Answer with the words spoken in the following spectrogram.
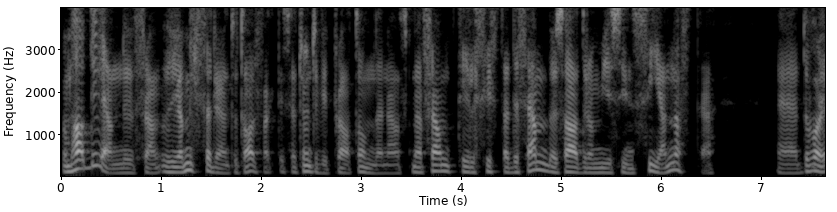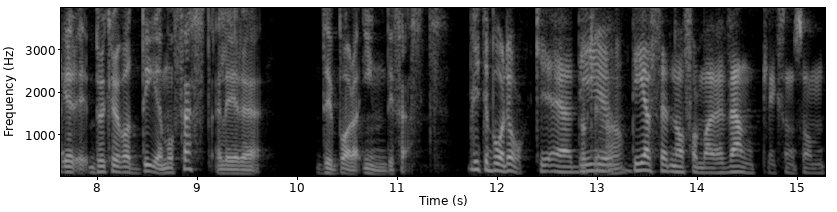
De hade ju en nu fram, och jag missade den totalt faktiskt, jag tror inte vi pratade om den ens, men fram till sista december så hade de ju sin senaste. Eh, då var det brukar det vara demofest eller är det, det är bara indiefest? lite både och. Eh, det är ju ja. dels någon form av event liksom som,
